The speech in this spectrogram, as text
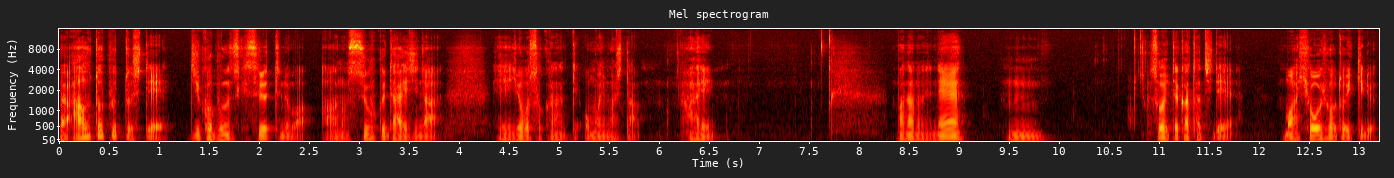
やっぱりアウトプットして自己分析するっていうのはあのすごく大事な、えー、要素かなって思いました。はい。まあ、なのでね、うん、そういった形で、まあ、ひょうひょうと生きる、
